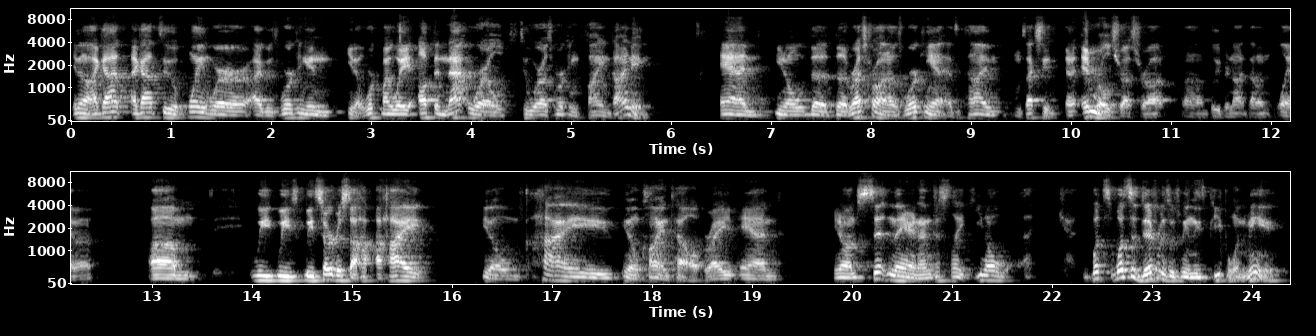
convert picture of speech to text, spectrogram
you know, I got I got to a point where I was working in, you know, worked my way up in that world to where I was working fine dining. And you know, the the restaurant I was working at at the time was actually an Emeril's restaurant, uh, believe it or not, down in Atlanta. Um, we we we serviced a, a high, you know, high you know clientele, right? And you know, I'm sitting there and I'm just like, you know, what's what's the difference between these people and me?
